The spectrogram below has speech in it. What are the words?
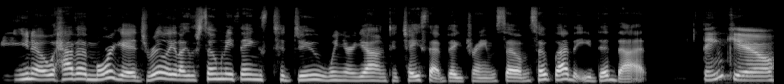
you know, have a mortgage. Really, like there's so many things to do when you're young to chase that big dream. So I'm so glad that you did that. Thank you.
